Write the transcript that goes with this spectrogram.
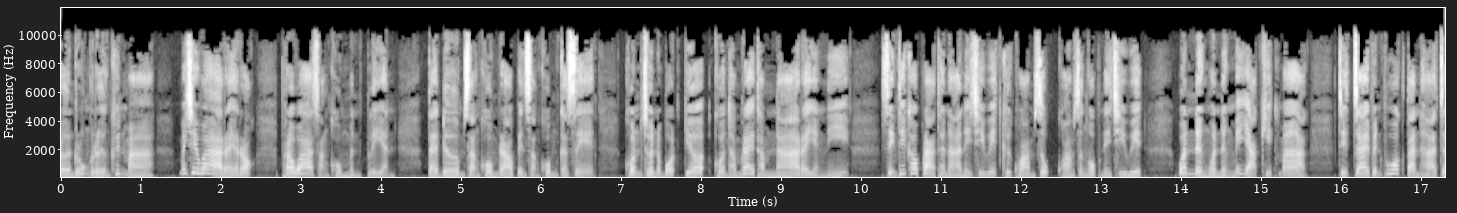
ริญรุ่งเรืองขึ้นมา ไม่ใช่ว่าอะไรหรอก เพราะว่าสังคมมันเปลี่ยน แต่เดิมสังคมเราเป็นสังคมเกษตร คนชนบทเยอะ คนทำไร่ทำนาอะไรอย่างนี้ สิ่งที่เขาปรารถนาในชีวิตคือความสุขความสงบในชีวิต วันหนึ่งวันหนึ่งไม่อยากคิดมาก จิตใจเป็นพวกตันหาจ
